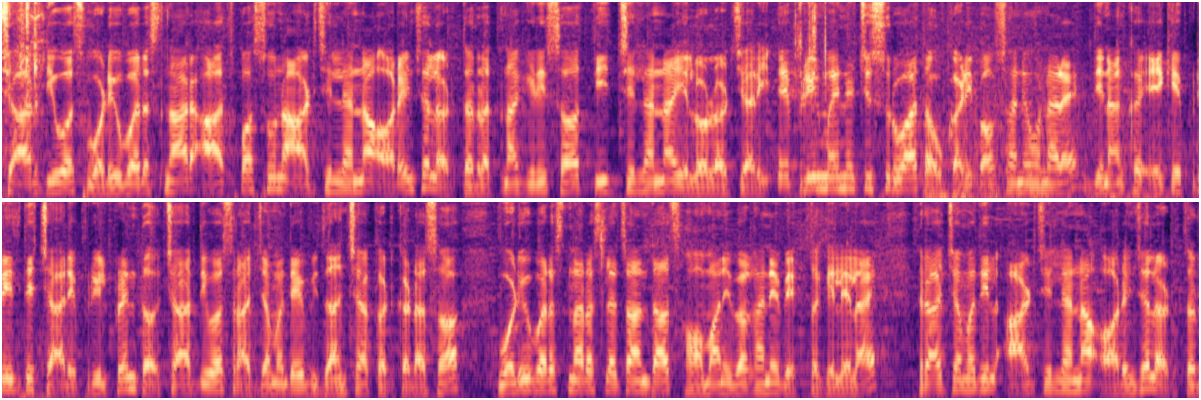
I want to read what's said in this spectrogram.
चार दिवस वडीव बरसणार. आजपासून आठ जिल्ह्यांना ऑरेंज अलर्ट तर रत्नागिरीसह तीस जिल्ह्यांना येलो अलर्ट जारी. एप्रिल महिन्याची सुरुवात अवकाळी पावसाने होणार आहे. दिनांक एक एप्रिल ते चार एप्रिलपर्यंत चार दिवस राज्यामध्ये विजांच्या कडकडासह वडीव बरसणार असल्याचा अंदाज हवामान विभागाने व्यक्त केलेला आहे. राज्यामधील आठ जिल्ह्यांना ऑरेंज अलर्ट तर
